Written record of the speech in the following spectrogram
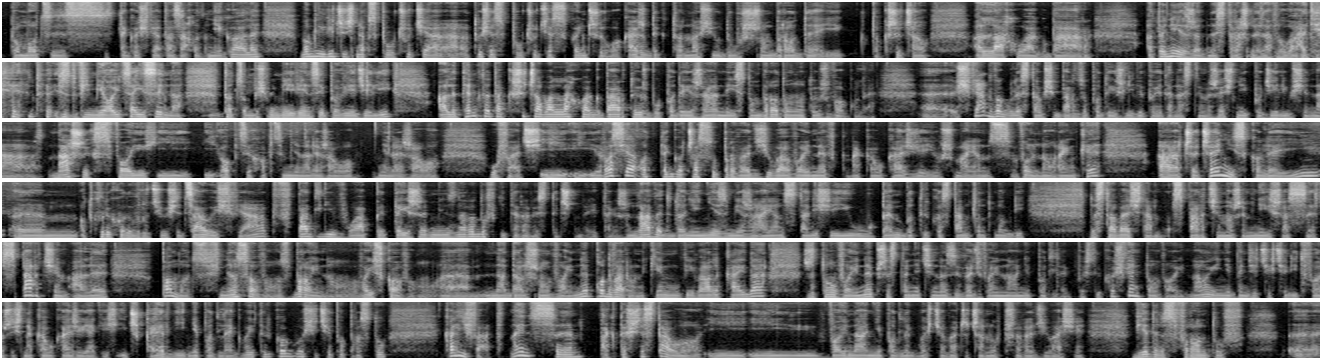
pomocy z tego świata zachodniego, ale mogli liczyć na współczucie, a tu się współczucie skończyło. Każdy, kto nosił dłuższą brodę i kto krzyczał Allahu Akbar, a to nie jest żadne straszne zawołanie, to jest w imię Ojca i Syna, to co byśmy mniej więcej powiedzieli, ale ten, kto tak krzyczał Allahu Akbar, to już był podejrzany i z tą brodą, no to już w ogóle. E, świat w ogóle stał się bardzo podejrzliwy po 11 września i podzielił się na naszych, swoich i, i obcych. Obcym nie należało, nie należało ufać. I, I Rosja od tego czasu prowadziła wojnę na Kaukazie już mając wolną rękę, a Czeczeni z kolei, od których odwrócił się cały świat, wpadli w łapy tejże międzynarodówki terrorystycznej. Także nawet do niej nie zmierzając, stali się jej łupem, bo tylko stamtąd mogli dostawać tam wsparcie, może mniejsza z wsparciem, ale pomoc finansową, zbrojną, wojskową na dalszą wojnę pod warunkiem, mówiła Al-Kaida, że tą wojnę przestaniecie nazywać wojną o niepodległość, tylko świętą wojną i nie będziecie chcieli tworzyć na Kaukazie jakiejś Iczkerii niepodległej, tylko ogłosicie po prostu kalifat. No więc e, tak też się stało i, i wojna niepodległościowa Czeczenów przerodziła się w jeden z frontów e,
